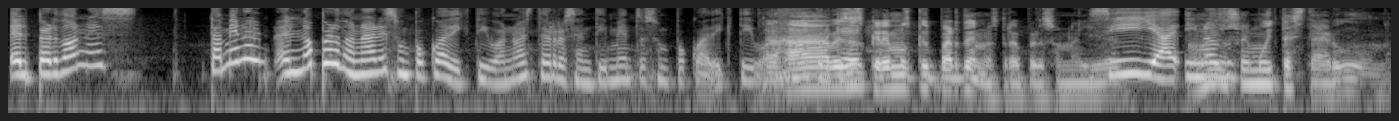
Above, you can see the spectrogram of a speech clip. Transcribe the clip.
el perdón es. También el, el no perdonar es un poco adictivo, ¿no? Este resentimiento es un poco adictivo. ¿no? Ajá, a veces creemos que es parte de nuestra personalidad. Sí, y, a- y No, nos, Yo soy muy testarudo, ¿no?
